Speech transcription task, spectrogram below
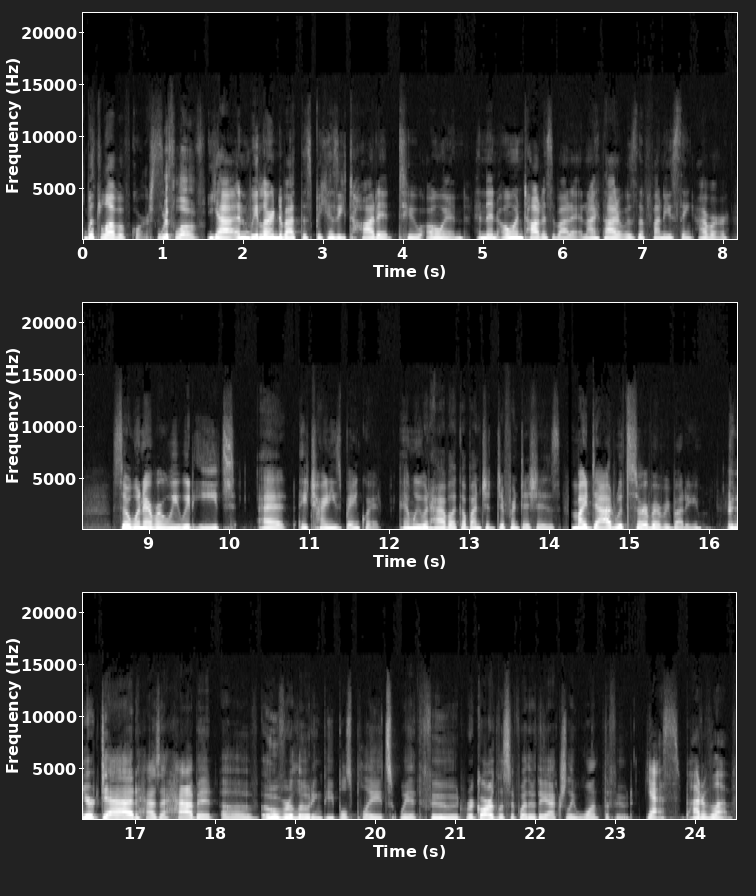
With love, of course. with love. Yeah, and we learned about this because he taught it to Owen. And then Owen taught us about it, and I thought it was the funniest thing ever. So, whenever we would eat at a Chinese banquet and we would have like a bunch of different dishes, my dad would serve everybody. And your dad has a habit of overloading people's plates with food, regardless of whether they actually want the food. Yes, out of love.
